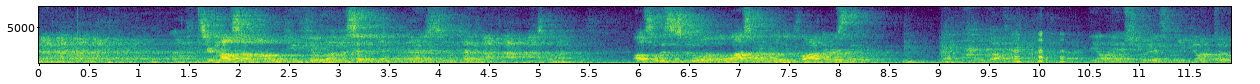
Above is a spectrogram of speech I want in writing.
Is your house a home? Do you feel loved? I said, yeah. And I just kind of, also, this is cool. I'm the last member of the Cloggers. Like, the only issue is when you don't do it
